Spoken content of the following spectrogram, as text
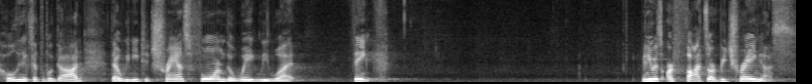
holy and acceptable God, that we need to transform the way we what? Think. Many us, our thoughts are betraying us.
